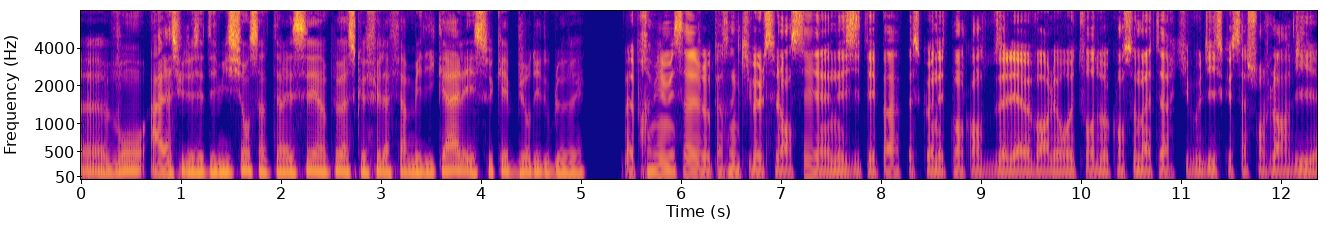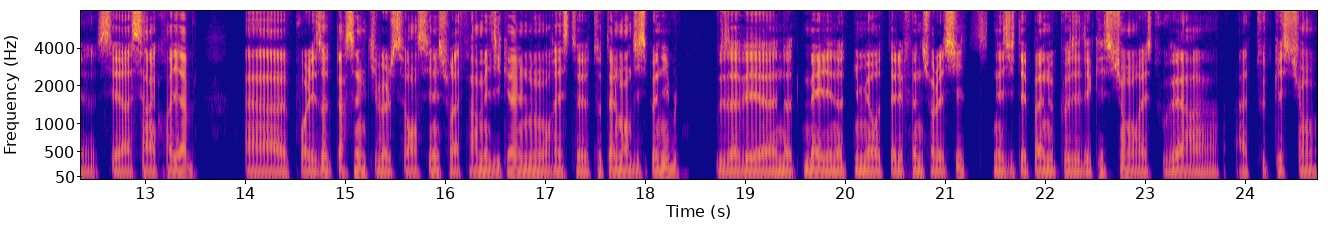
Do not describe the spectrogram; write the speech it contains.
euh, vont, à la suite de cette émission, s'intéresser un peu à ce que fait la ferme médicale et ce qu'est Burdi W? Bah, premier message aux personnes qui veulent se lancer, euh, n'hésitez pas, parce qu'honnêtement, quand vous allez avoir le retour de vos consommateurs qui vous disent que ça change leur vie, euh, c'est assez incroyable. pour les autres personnes qui veulent se renseigner sur la ferme médicale, nous, on reste totalement disponible. Vous avez notre mail et notre numéro de téléphone sur le site. N'hésitez pas à nous poser des questions. On reste ouvert à toute question.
